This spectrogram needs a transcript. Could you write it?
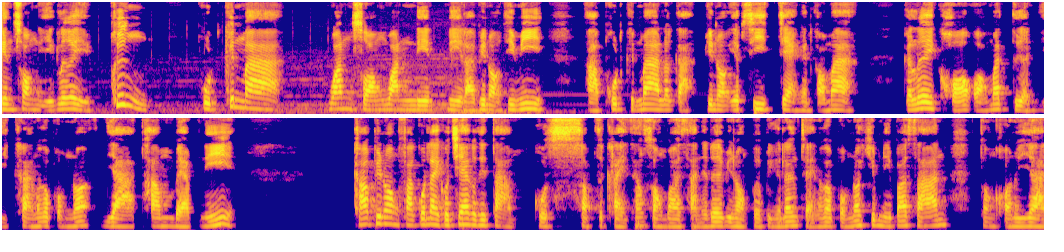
เห็นช่องอีกเลยพิ่งผุดขึ้นมา วันสองวันนี้นี่แหละพี่น้องที่มีอ่าผุดขึ้นมาแล้วก็พี่น้อง FC แจ้งกันเข้ามาก็เลยขอออกมาเตือนอีกครั้งนะครับผมเนาะอย่าทำแบบนี้ครับพี่น้องฝากกดไลค์กดแชร์กดติดตาม กด Subscribe ทั้งสองบายสารเด้อพี่น้องเพื่อเป็นกำลังใจนะครับผมเนาะคลิปนี้บาสารต้องขออนุญาต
